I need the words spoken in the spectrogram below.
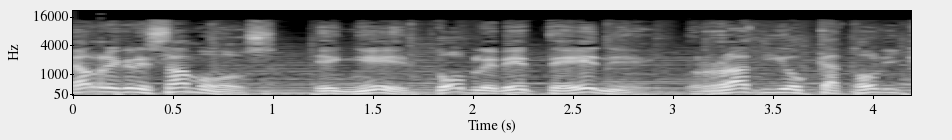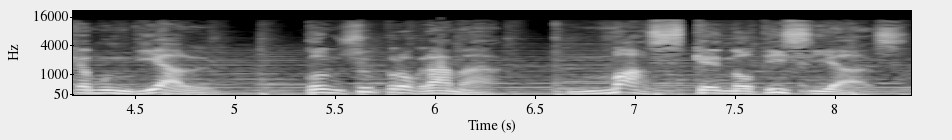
Ya regresamos en EWTN, Radio Católica Mundial, con su programa Más que Noticias.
